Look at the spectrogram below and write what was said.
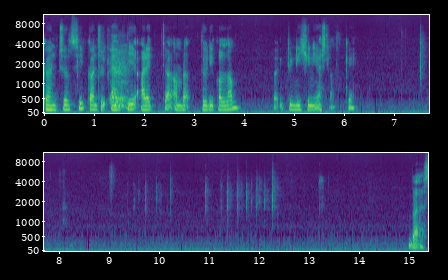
কন্ট্রোল সি কন্ট্রোল অ্যাপ দিয়ে আরেকটা আমরা তৈরি করলাম। একটু নিচে নিয়ে আসলাম ওকে ব্যাস।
